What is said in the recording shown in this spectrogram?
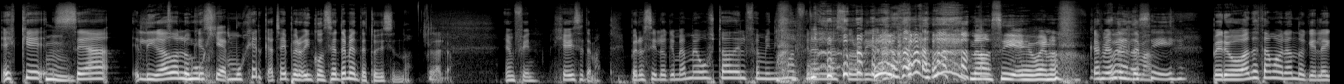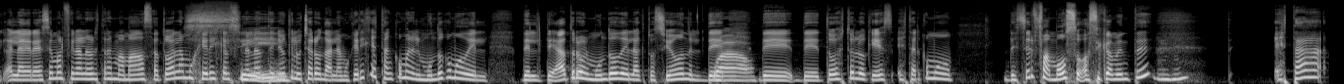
es que sea ligado a lo que es Mujer. mujer, ¿cachai? Pero inconscientemente estoy diciendo. Claro. En fin, heavy ese tema. Pero sí, lo que más me gusta del feminismo al final es la sororidad. No, sí, eh, bueno. Cambiando Bueno, de tema. sí. Pero antes estábamos hablando que le, le agradecemos al final a nuestras mamás, a todas las mujeres que al final han tenido que luchar, onda, las mujeres que están como en el mundo como del, del teatro, el mundo de la actuación, del- de, Wow. de, de todo esto lo que es estar como de ser famoso básicamente, está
